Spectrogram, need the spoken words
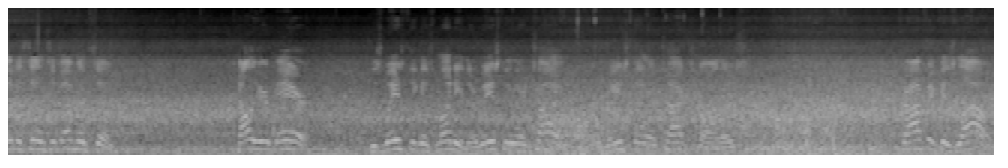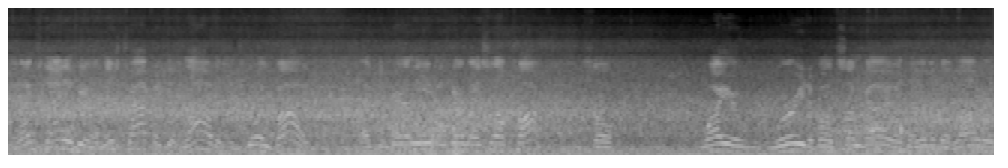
citizens of Edmonton, tell your mayor he's wasting his money. They're wasting their time. They're wasting their tax dollars. Traffic is loud, and I'm standing here, and this traffic is loud as it's going by. I can barely even hear myself talk. So why you're worried about some guy with a little bit louder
